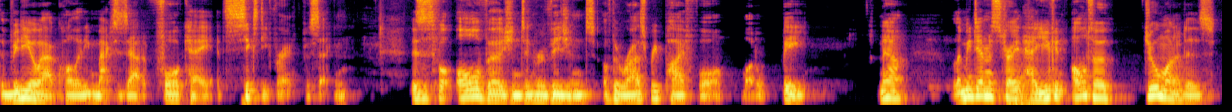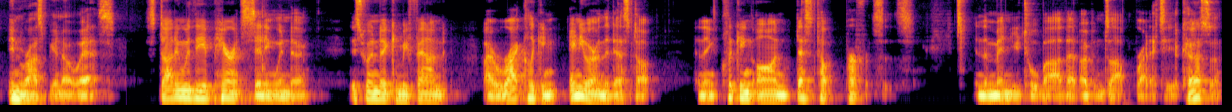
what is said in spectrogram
the video out quality maxes out at 4K at 60 frames per second. This is for all versions and revisions of the Raspberry Pi 4 Model B. Now, let me demonstrate how you can alter dual monitors in Raspbian OS. Starting with the appearance setting window. This window can be found by right-clicking anywhere on the desktop and then clicking on Desktop Preferences in the menu toolbar that opens up right next to your cursor.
